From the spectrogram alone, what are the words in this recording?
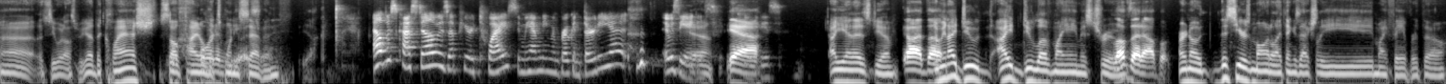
uh, let's see what else we got. The Clash, self-titled Born at in the USA. 27. Yuck. Elvis Costello is up here twice and we haven't even broken 30 yet. It was the 80s. Yeah. It was the Yeah. 80s. Uh, yeah, that's yeah. God, the, I mean, I do, I do love my aim is true. love that album. Or no, this year's model I think is actually my favorite though,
